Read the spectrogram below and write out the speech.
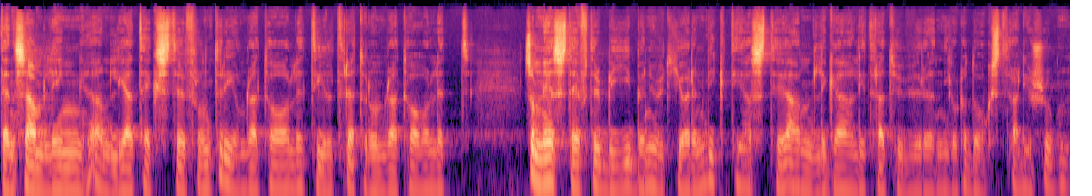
den samling andliga texter från 300-talet till 1300-talet som näst efter Bibeln utgör den viktigaste andliga litteraturen i ortodox tradition.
